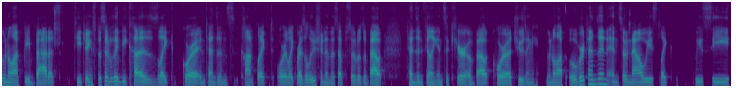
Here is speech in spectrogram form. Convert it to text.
Unalaq be bad at teaching, specifically because like Korra and Tenzin's conflict or like resolution in this episode was about Tenzin feeling insecure about Korra choosing Unalaq over Tenzin, and so now we like we see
